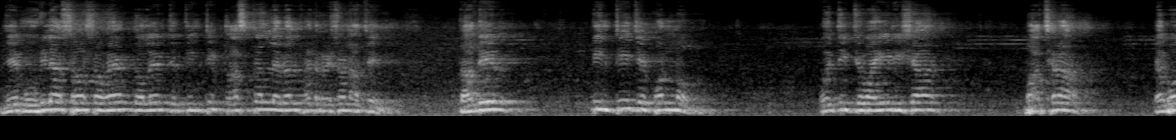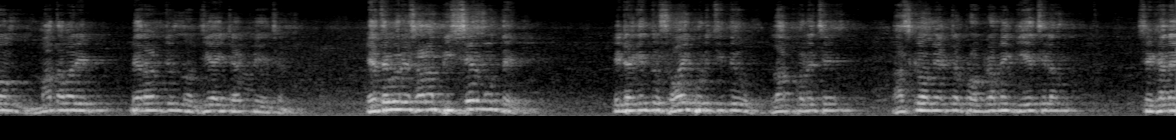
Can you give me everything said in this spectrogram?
যে মহিলা স্বসহায়ক দলের যে তিনটি ক্লাস্টার লেভেল ফেডারেশন আছে, তাদের তিনটি যে পণ্য, ঐতিহ্যবাহী রিসা, বাছড়া এবং মাতাবাড়ি পেরার জন্য জিআই ট্যাগ পেয়েছেন। এতে করে সারা বিশ্বের মধ্যে এটা কিন্তু সবাই পরিচিত লাভ করেছে। আজকেও আমি একটা প্রোগ্রামে গিয়েছিলাম। সেখানে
